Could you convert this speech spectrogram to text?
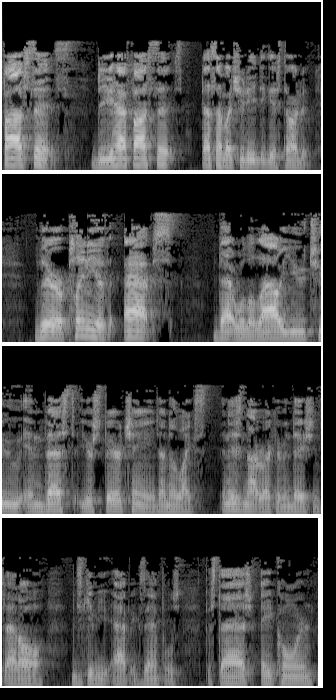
Five cents. Do you have five cents? That's how much you need to get started. There are plenty of apps that will allow you to invest your spare change. I know, like, and this is not recommendations at all. I'm just giving you app examples. Pistache, Acorn,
